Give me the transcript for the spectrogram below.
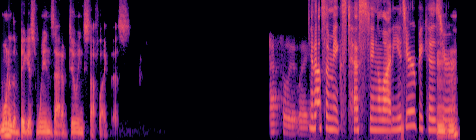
one of the biggest wins out of doing stuff like this Absolutely. It also makes testing a lot easier because you're Mhm.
